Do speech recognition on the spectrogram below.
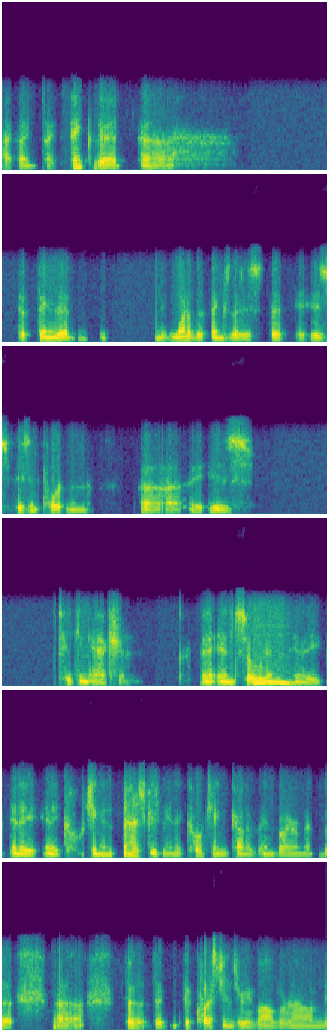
I, I, I think that uh, the thing that one of the things that is that is is important uh, is taking action, and, and so mm. in, in a in a in a coaching and excuse me in a coaching kind of environment, the uh, the, the the questions revolve around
